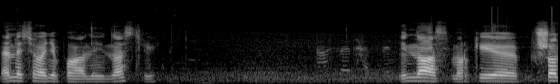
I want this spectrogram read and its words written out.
мене сьогодні поганий настрій. І насморк, і що.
